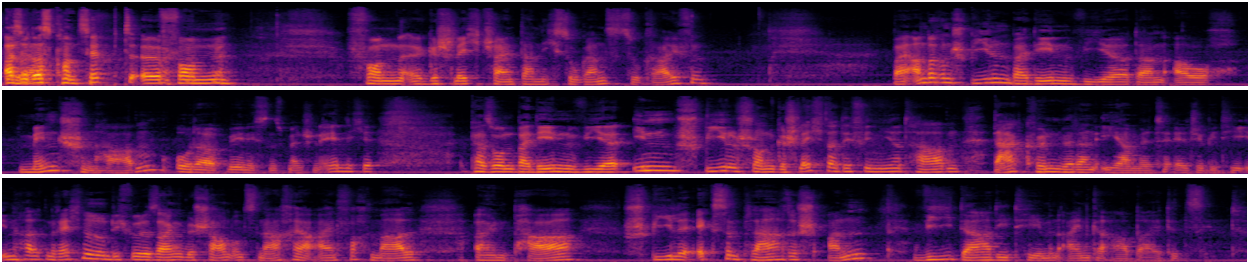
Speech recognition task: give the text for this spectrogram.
Also das Konzept äh, von, von äh, Geschlecht scheint da nicht so ganz zu greifen. Bei anderen Spielen, bei denen wir dann auch Menschen haben oder wenigstens menschenähnliche, Personen, bei denen wir im Spiel schon Geschlechter definiert haben, da können wir dann eher mit LGBT-Inhalten rechnen. Und ich würde sagen, wir schauen uns nachher einfach mal ein paar Spiele exemplarisch an, wie da die Themen eingearbeitet sind.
